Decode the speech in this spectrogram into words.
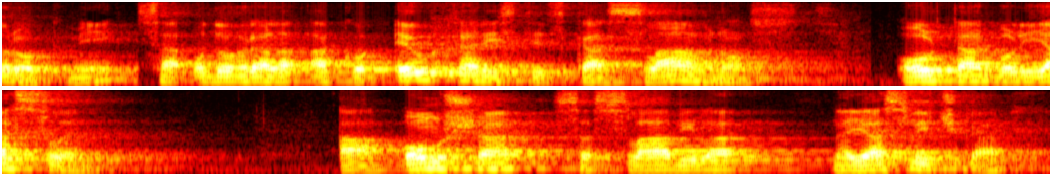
rokmi, sa odohrala ako eucharistická slávnosť. Oltár boli jasle a omša sa slávila na jasličkách.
